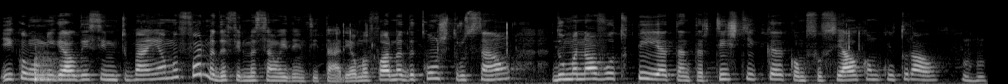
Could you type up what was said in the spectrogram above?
e, como o Miguel disse muito bem, é uma forma de afirmação identitária, é uma forma de construção de uma nova utopia, tanto artística, como social, como cultural. Uhum.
